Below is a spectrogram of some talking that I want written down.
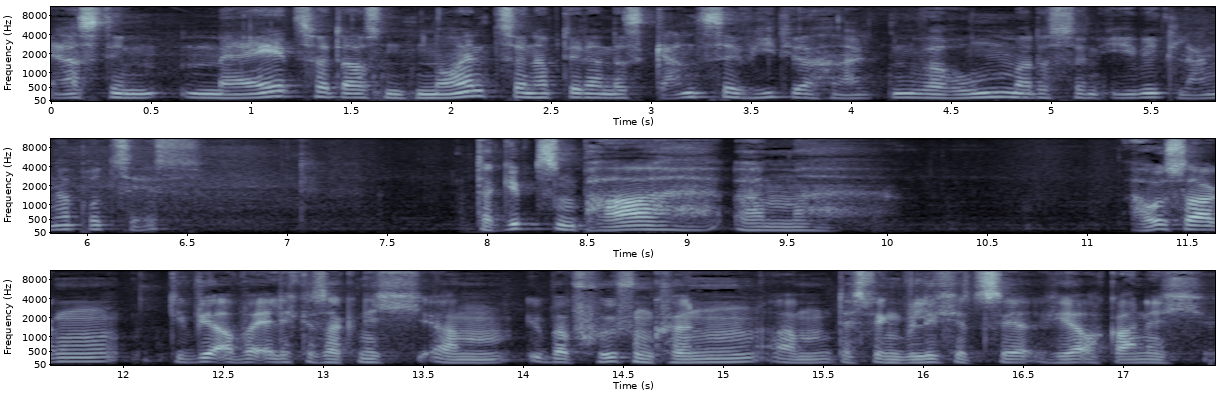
Erst im Mai 2019 habt ihr dann das ganze Video erhalten. Warum war das so ein ewig langer Prozess? Da gibt es ein paar ähm, Aussagen, die wir aber ehrlich gesagt nicht ähm, überprüfen können. Ähm, deswegen will ich jetzt hier auch gar nicht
